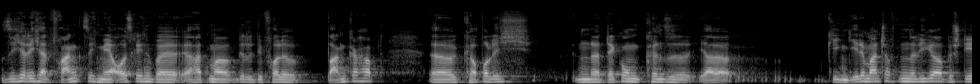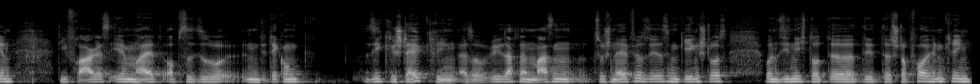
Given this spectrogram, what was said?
sicherlich hat Frank sich mehr ausgerechnet, weil er hat mal wieder die volle Bank gehabt. Äh, körperlich in der Deckung können sie ja gegen jede Mannschaft in der Liga bestehen. Die Frage ist eben halt, ob sie so in die Deckung sie gestellt kriegen. Also wie gesagt, wenn Massen zu schnell für sie ist im Gegenstoß und sie nicht dort äh, die, das Stoppfoul hinkriegen,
